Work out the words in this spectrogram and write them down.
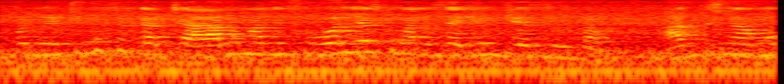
ఇప్పుడు మీరు చూస్తుంటారు చాలా మంది మనం సెల్యూట్ చేస్తుంటాం. అంటున్నాము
